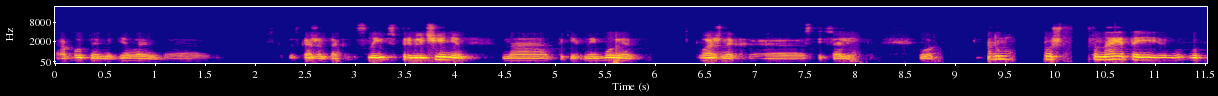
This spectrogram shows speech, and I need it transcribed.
работаем и делаем, э, скажем так, с, с привлечением на таких наиболее важных э, специалистов. Вот. Я думаю, что на этой вот,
